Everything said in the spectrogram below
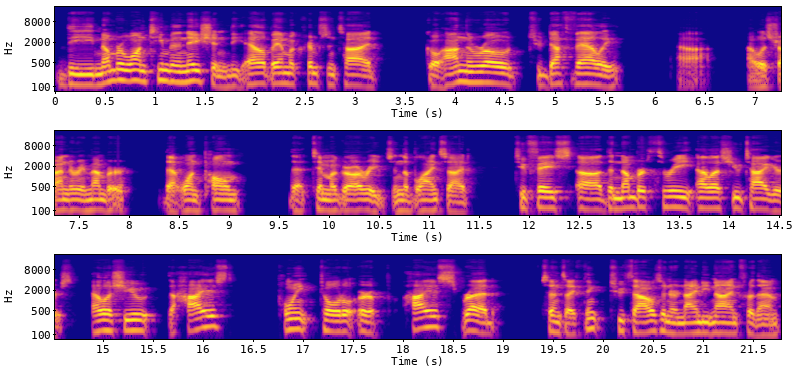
the number one team in the nation, the Alabama Crimson Tide, go on the road to Death Valley. Uh, I was trying to remember that one poem that Tim McGraw reads in The Blind Side to face uh, the number three LSU Tigers. LSU, the highest point total or highest spread since I think 2000 or 99 for them.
